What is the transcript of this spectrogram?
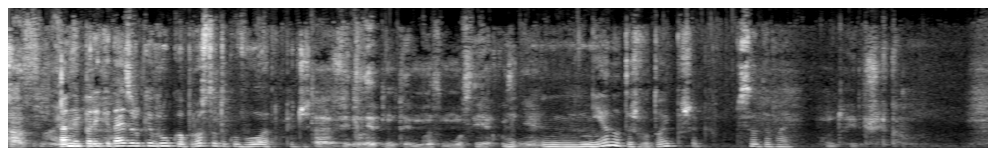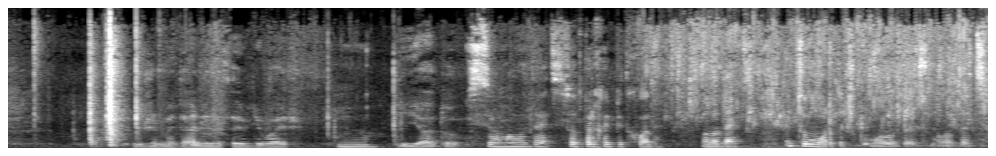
Та знаю. Та не перекидай з руки в руку, а просто таку вот підж... Та відлипнути мус, мусить якось, ні? Ні, ну ти ж водою пошик. Все, давай. І пшикав. Вже медалі на це вдіваєш. Ну, І я то все, молодець. Все, тепер хай підходить. Молодець. І ту мордочку, молодець, молодець.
